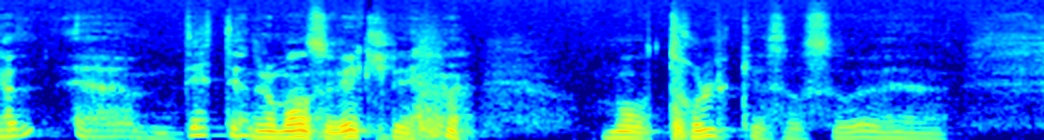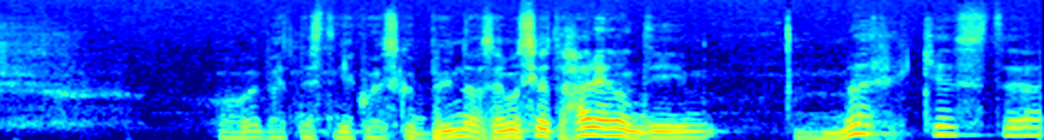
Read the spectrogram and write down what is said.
Ja, uh, dette er en roman som virkelig må tolkes. Altså, og jeg vet nesten ikke hvor jeg skal begynne. Så jeg må si at dette er en av de mørkeste,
